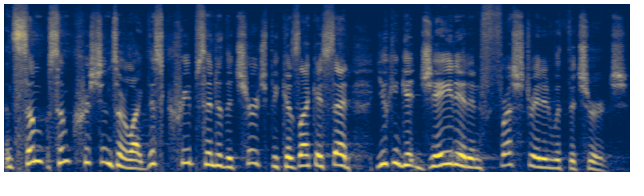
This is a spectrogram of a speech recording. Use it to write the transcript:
And some, some Christians are like, this creeps into the church because, like I said, you can get jaded and frustrated with the church.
